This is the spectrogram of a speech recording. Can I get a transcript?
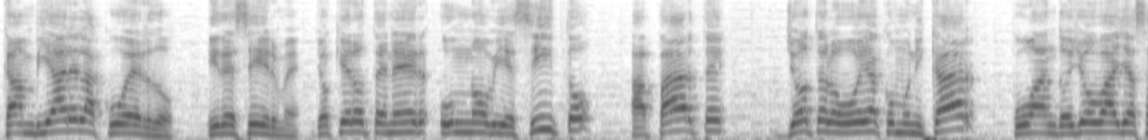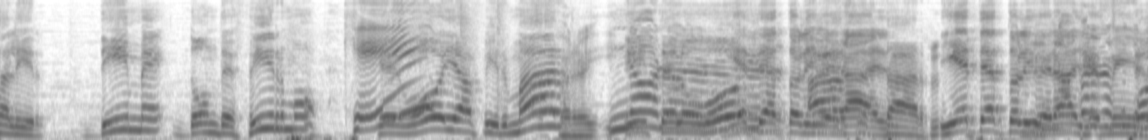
cambiar el acuerdo y decirme, yo quiero tener un noviecito aparte, yo te lo voy a comunicar cuando yo vaya a salir. Dime dónde firmo, ¿Qué? que voy a firmar Pero, y te no, lo voy Y este acto a aceptar. Y este acto liberal, No, Dios mío.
